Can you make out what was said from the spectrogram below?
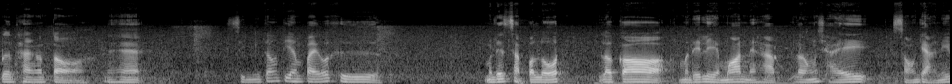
เดินทางกันต่อนะฮะ สิ่งที่ต้องเตรียมไปก็คือเมล็ดสับปะรด แล้วก็เมล็ดเลมอนนะครับ เราต้องใช้ 2 อย่างนี้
